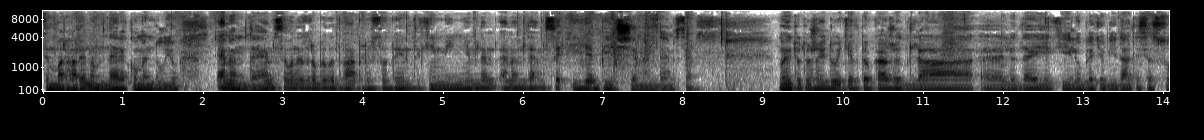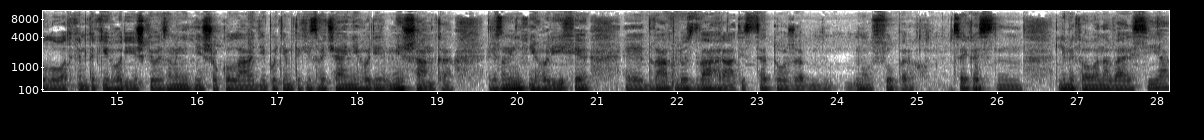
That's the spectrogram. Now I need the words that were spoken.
цим маргарином не рекомендую. ММДМси вони зробили 2 плюс 1, такі міні ММДМси і є більші ММДМси. Ну і тут уже йдуть, як то кажуть, для е, людей, які люблять об'їдатися солодким, такі горішки, різноманітні шоколаді, потім такі звичайні горі... мішанка, різноманітні горіхи, е, 2 плюс 2 гратис. Це теж ну, супер. Це якась лімітована версія.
